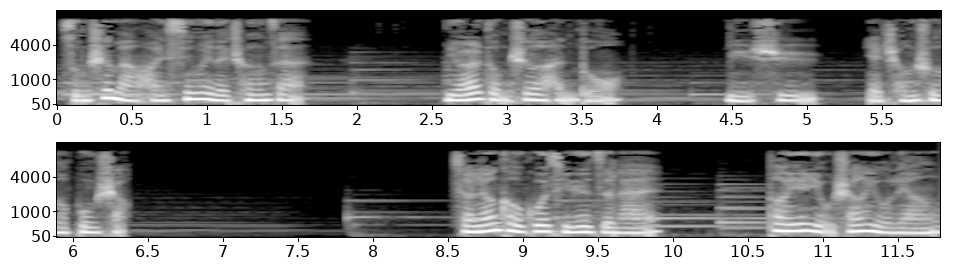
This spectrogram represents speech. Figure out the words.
总是满怀欣慰的称赞：“女儿懂事了很多，女婿也成熟了不少。”小两口过起日子来，倒也有商有量，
